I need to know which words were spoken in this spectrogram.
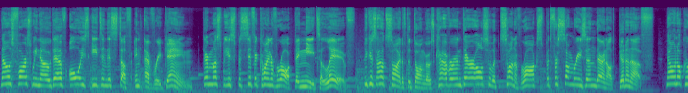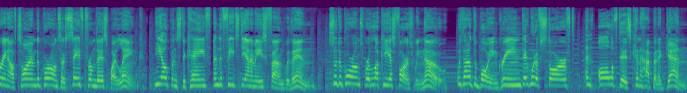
Now, as far as we know, they have always eaten this stuff in every game. There must be a specific kind of rock they need to live. Because outside of the Dodongo's cavern, there are also a ton of rocks, but for some reason they're not good enough. Now in Ocarina of Time, the Gorons are saved from this by Link. He opens the cave and defeats the enemies found within. So the Gorons were lucky as far as we know. Without the boy in green, they would have starved, and all of this can happen again.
